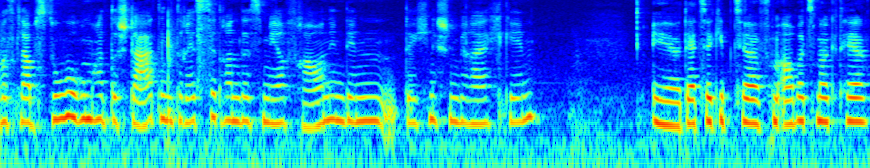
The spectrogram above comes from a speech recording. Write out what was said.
Was glaubst du, warum hat der Staat Interesse daran, dass mehr Frauen in den technischen Bereich gehen? Ja, derzeit gibt es ja vom Arbeitsmarkt her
